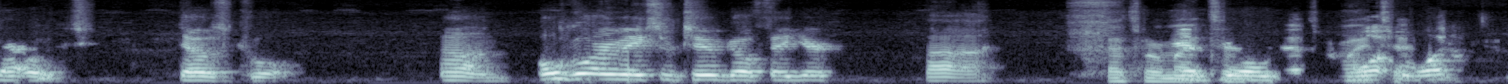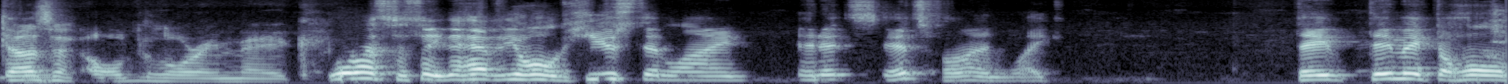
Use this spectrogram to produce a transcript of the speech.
was that was cool. Um, Old Glory makes them too. Go figure. Uh, That's where my Yeah, ten, that's where my What what doesn't Old Glory make? Well, that's the thing. They have the old Houston line, and it's it's fun. Like they they make the whole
